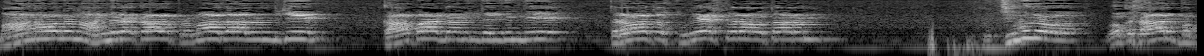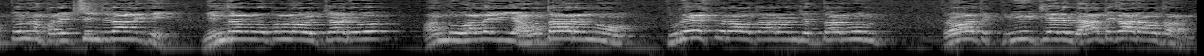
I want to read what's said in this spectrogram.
మానవులను అన్ని రకాల ప్రమాదాల నుంచి కాపాడడానికి జరిగింది. తర్వాత సురేశ్వర అవతారం. శివుడు ఒకసారి భక్తులను పరీక్షించడానికి ఇంద్ర రూపంలో వచ్చాడు. అందువల్ల ఈ అవతారంను సురేశ్వర అవతారం అని చెప్తారు. తర్వాత క్రీట్ లేదా వేటగాడు అవతారం.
